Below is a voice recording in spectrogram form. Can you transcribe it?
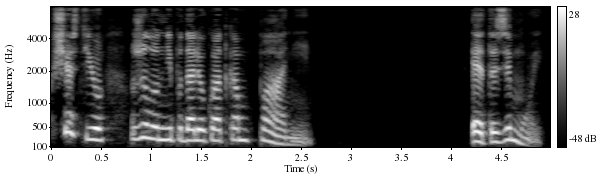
К счастью, жил он неподалеку от компании. Это зимой.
